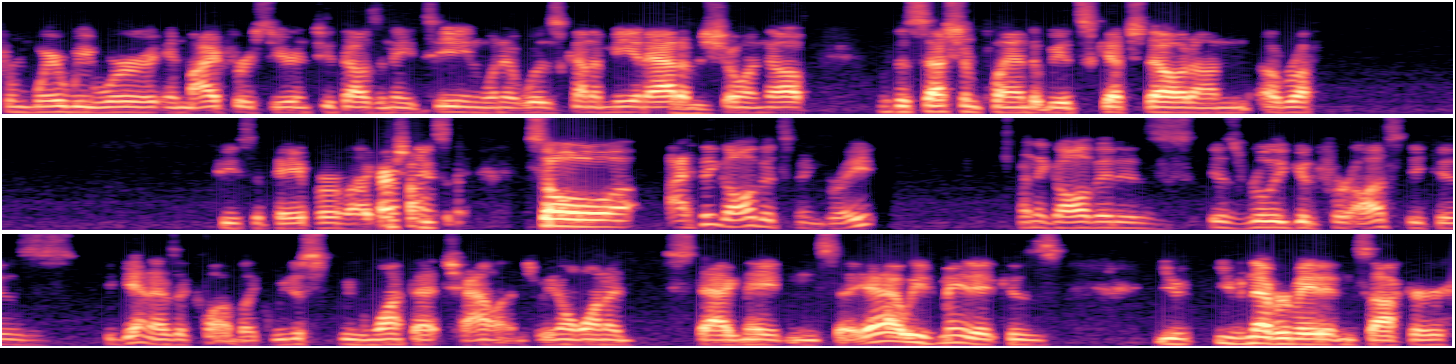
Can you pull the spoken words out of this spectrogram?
from where we were in my first year in 2018 when it was kind of me and adam mm-hmm. showing up with a session plan that we had sketched out on a rough piece of paper like so i think all of it's been great I think all of it is is really good for us because again, as a club, like we just we want that challenge. We don't want to stagnate and say, yeah, we've made it because you you've never made it in soccer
